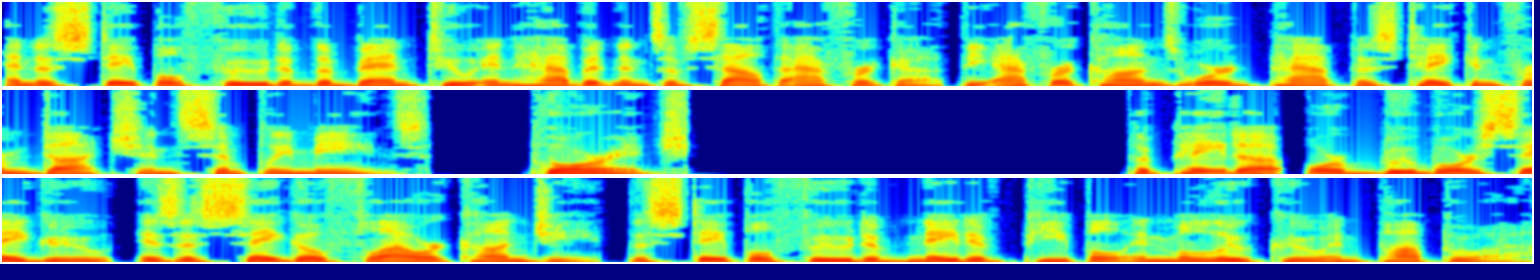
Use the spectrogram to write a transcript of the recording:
and a staple food of the Bantu inhabitants of South Africa the Afrikaans word pap is taken from Dutch and simply means, porridge. Papeda, or bubur sagu, is a sago flour congee, the staple food of native people in Maluku and Papua.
